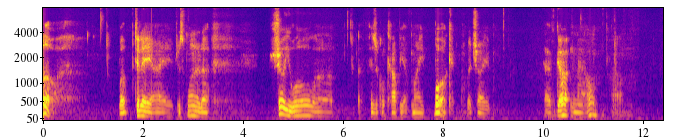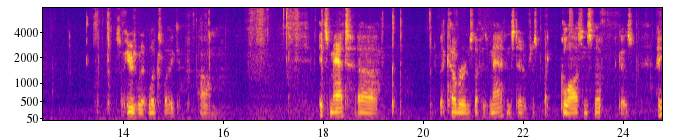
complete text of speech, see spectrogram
Hello. Well, today I just wanted to show you all uh, a physical copy of my book, which I have gotten now. Um, so here's what it looks like. Um, it's matte. Uh, the cover and stuff is matte instead of just like gloss and stuff because I,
